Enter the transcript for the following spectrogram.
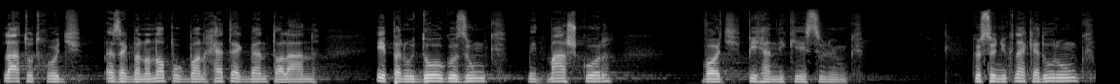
látod, hogy ezekben a napokban, hetekben talán éppen úgy dolgozunk, mint máskor, vagy pihenni készülünk. Köszönjük neked, Urunk,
